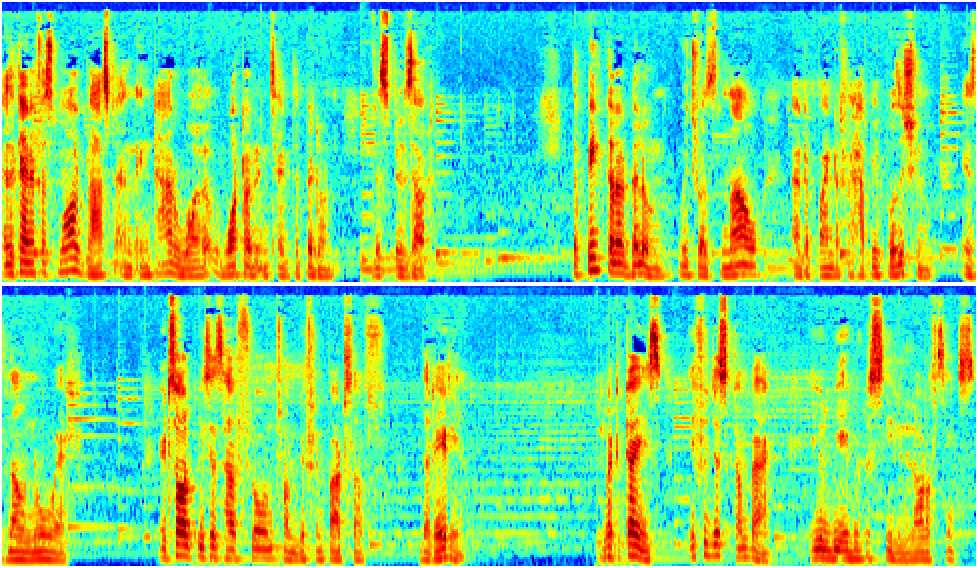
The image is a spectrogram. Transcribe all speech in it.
As a kind of a small blast, and the entire water inside the balloon just spills out. The pink color balloon, which was now at a point of a happy position, is now nowhere. Its all pieces have flown from different parts of that area. But guys, if you just come back, you will be able to see a lot of things.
